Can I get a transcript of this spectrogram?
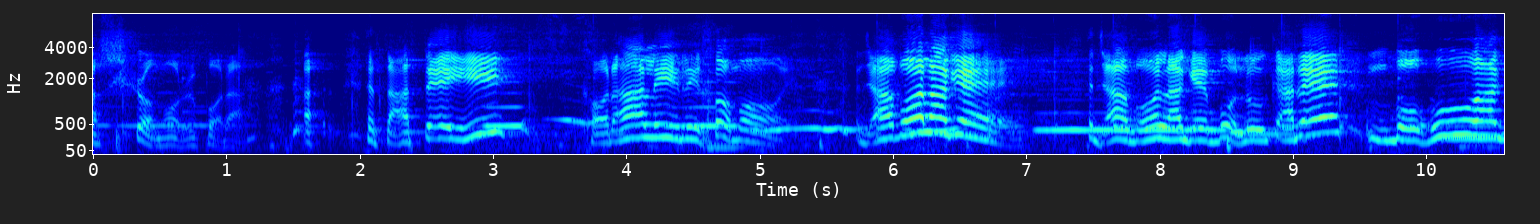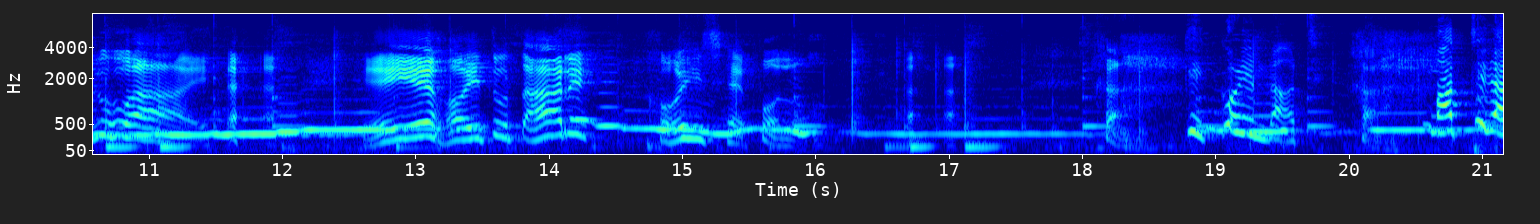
আশ্ৰমৰ পৰা তাতে ই খৰালিৰ সময়। যাব লাগে যাব লাগে বলুকাৰে বহু আগুৱাই সেয়ে হয়তো তাৰ হৈছে পলম কি কৰিম নাথ মাতৃৰা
